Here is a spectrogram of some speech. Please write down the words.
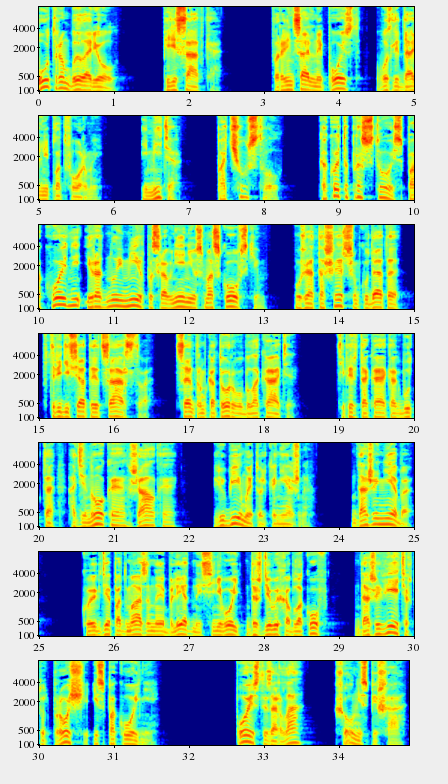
Утром был «Орел». Пересадка. Провинциальный поезд возле дальней платформы. И Митя почувствовал какой-то простой, спокойный и родной мир по сравнению с московским, уже отошедшим куда-то в тридесятое царство, центром которого была Катя. Теперь такая, как будто одинокая, жалкая, любимая только нежно. Даже небо, кое-где подмазанное бледной синевой дождевых облаков, даже ветер тут проще и спокойнее. Поезд из Орла шел не спеша.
